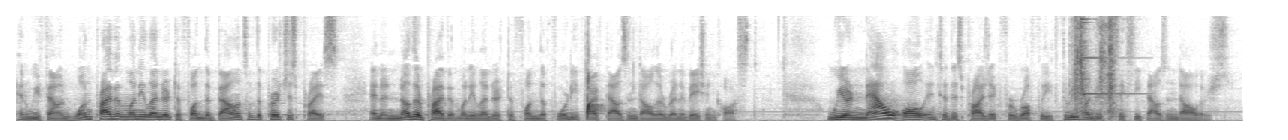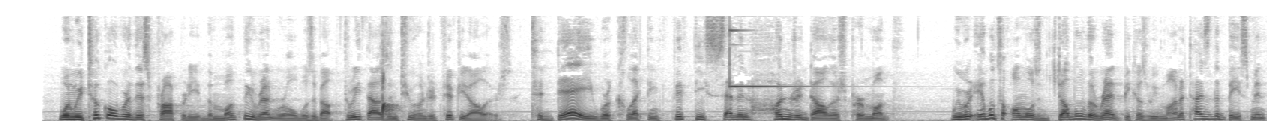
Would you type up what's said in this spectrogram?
and we found one private money lender to fund the balance of the purchase price and another private money lender to fund the $45,000 renovation cost. We are now all into this project for roughly $360,000. When we took over this property, the monthly rent roll was about $3,250. Today, we're collecting $5,700 per month. We were able to almost double the rent because we monetized the basement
